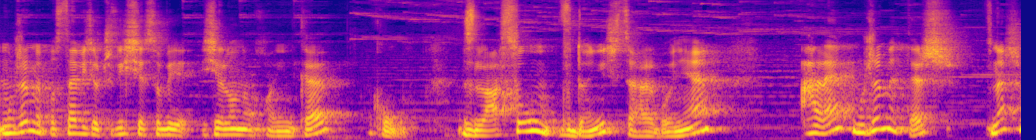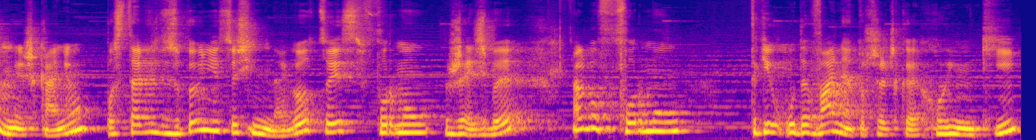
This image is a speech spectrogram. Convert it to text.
możemy postawić oczywiście sobie zieloną choinkę, z lasu, w doniczce albo nie, ale możemy też w naszym mieszkaniu postawić zupełnie coś innego, co jest formą rzeźby albo formą takiego udawania troszeczkę choinki,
